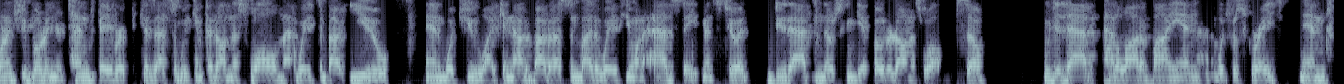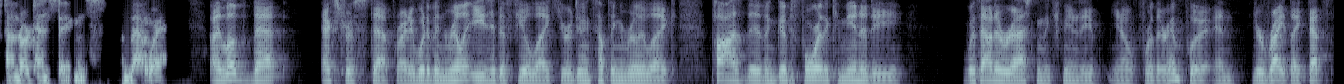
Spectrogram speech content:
Why don't you vote on your 10 favorite? Because that's what we can fit on this wall. And that way it's about you and what you like and not about us. And by the way, if you want to add statements to it, do that and those can get voted on as well. So we did that, had a lot of buy in, which was great, and found our 10 statements that way. I love that extra step, right? It would have been really easy to feel like you were doing something really like positive and good for the community without ever asking the community, you know, for their input. And you're right, like that's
